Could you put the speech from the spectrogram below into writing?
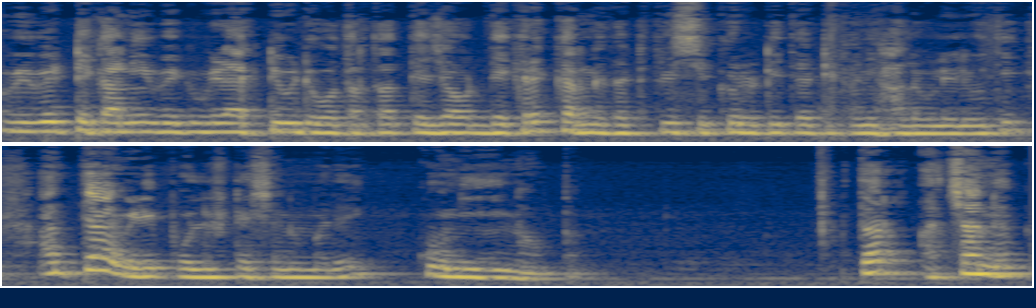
विविध ठिकाणी वेगवेगळ्या ऍक्टिव्हिटी होत राहतात. त्याच्यावर देखरेख करण्यासाठी ती सिक्युरिटी त्या ठिकाणी हलवलेली होती. आणि त्यावेळी पोलीस स्टेशनमध्ये कोणीही नव्हतं. तर अचानक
